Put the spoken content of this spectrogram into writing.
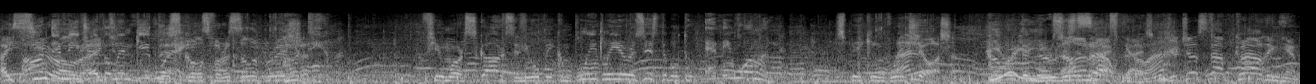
I see Pardon you're me, all right. gentlemen, give This way. calls for a celebration. A few more scars and you will be completely irresistible to any woman. Speaking of which, Alyosha, how you are are the your nurses usual in the self, hospital, guys. huh? You just stop crowding him.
